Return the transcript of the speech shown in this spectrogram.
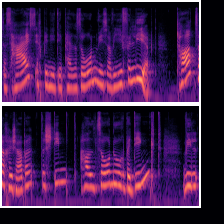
das heißt, ich bin in die Person vis-à-vis verliebt. Tatsache ist aber, das stimmt halt so nur bedingt, weil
